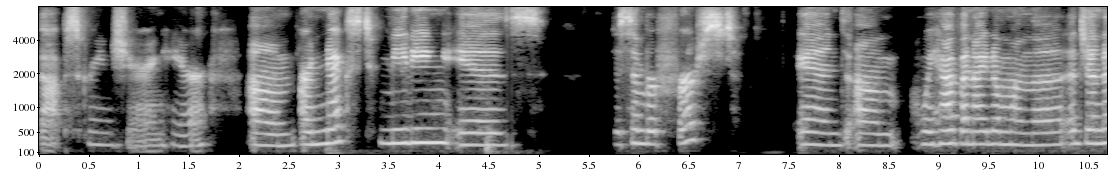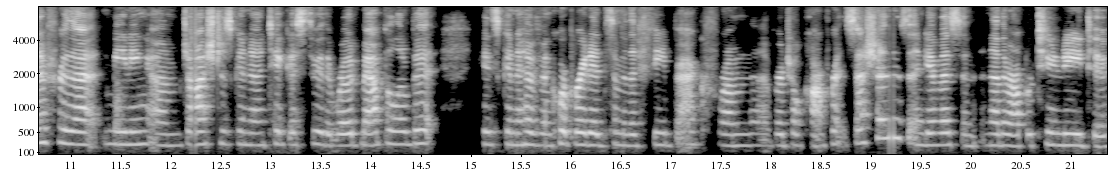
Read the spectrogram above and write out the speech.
stop screen sharing here. Um, our next meeting is December 1st. And um, we have an item on the agenda for that meeting. Um, Josh is going to take us through the roadmap a little bit. He's going to have incorporated some of the feedback from the virtual conference sessions and give us an, another opportunity to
